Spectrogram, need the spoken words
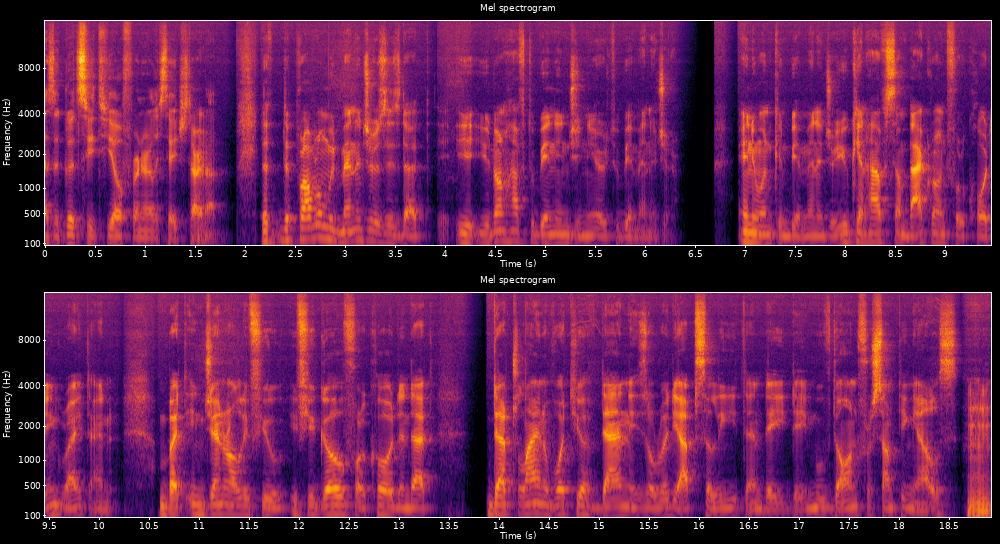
as a good CTO for an early stage startup. The, the problem with managers is that you don't have to be an engineer to be a manager. Anyone can be a manager. You can have some background for coding, right? And but in general, if you if you go for code and that that line of what you have done is already obsolete and they they moved on for something else. Mm-hmm.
